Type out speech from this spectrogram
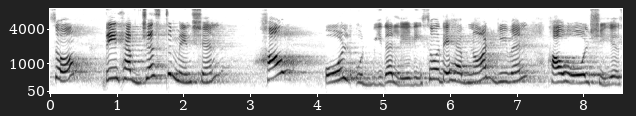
So they have just mentioned how old would be the lady. So they have not given how old she is.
